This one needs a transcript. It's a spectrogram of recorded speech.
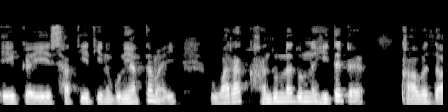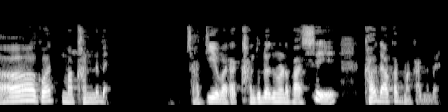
ඒක ඒ සතියේ තියෙන ගුණයක් තමයි වරක් හඳුන්ලා දුන්න හිතට කවදාකවත් මකන්න බෑ. සතිය වරක් හඳුන්ලා දුන්නාට පස්සේ කවදාකවත් මකන්න බෑ.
